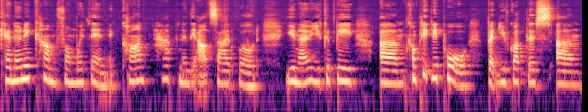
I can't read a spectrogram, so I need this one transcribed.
can only come from within. It can't happen in the outside world. You know, you could be um, completely poor, but you've got this um,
